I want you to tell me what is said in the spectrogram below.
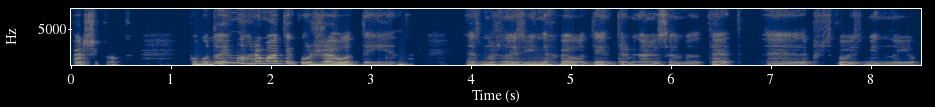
Перший крок. Побудуємо граматику Ж1 з множиною змінних В1, термінальний симулітет е, початковою змінною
